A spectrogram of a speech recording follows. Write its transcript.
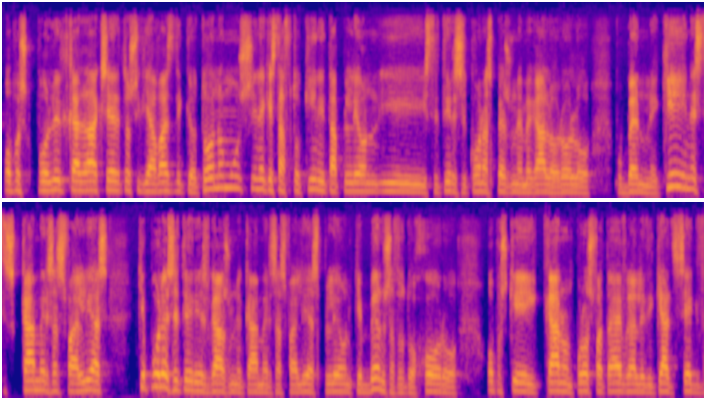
Όπως πολύ καλά ξέρετε όσοι διαβάζετε και οτόνομους, είναι και στα αυτοκίνητα πλέον οι αισθητήρες εικόνας παίζουν μεγάλο ρόλο που μπαίνουν εκεί. Είναι στις κάμερες ασφαλείας και πολλές εταιρείες βγάζουν κάμερες ασφαλείας πλέον και μπαίνουν σε αυτό το χώρο, όπως και η Canon πρόσφατα έβγαλε δικιά της έκδοση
